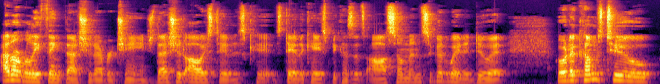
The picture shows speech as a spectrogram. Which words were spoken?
I don't really think that should ever change. That should always stay this stay the case because it's awesome and it's a good way to do it. But when it comes to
